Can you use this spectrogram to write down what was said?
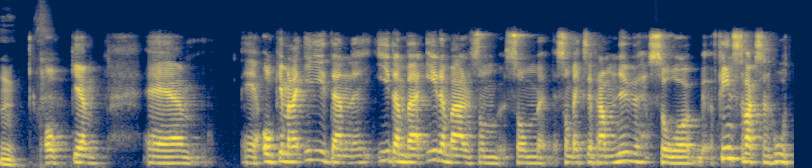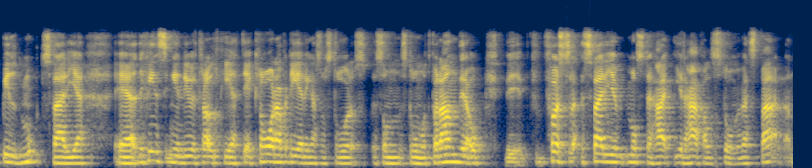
Mm. Och, eh, och jag menar, i den, i den, i den värld som, som, som växer fram nu så finns det faktiskt en hotbild mot Sverige. Eh, det finns ingen neutralitet. Det är klara värderingar som står, som står mot varandra och för Sverige måste här, i det här fallet stå med västvärlden.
